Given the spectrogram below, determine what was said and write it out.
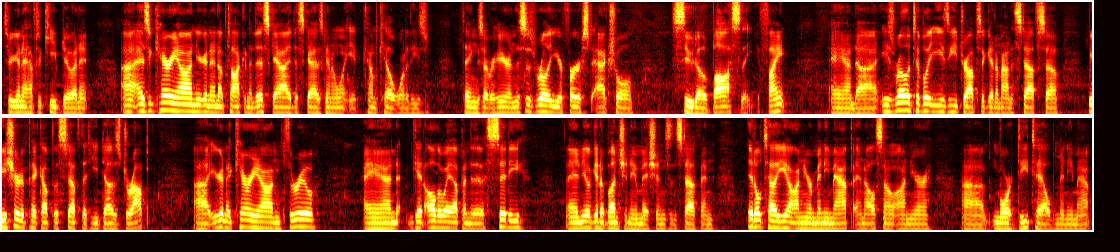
So you're going to have to keep doing it. Uh, as you carry on, you're going to end up talking to this guy. This guy's going to want you to come kill one of these things over here. And this is really your first actual pseudo boss that you fight. And uh, he's relatively easy, he drops a good amount of stuff, so be sure to pick up the stuff that he does drop. Uh, you're going to carry on through and get all the way up into the city, and you'll get a bunch of new missions and stuff. And it'll tell you on your mini map and also on your uh, more detailed mini map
